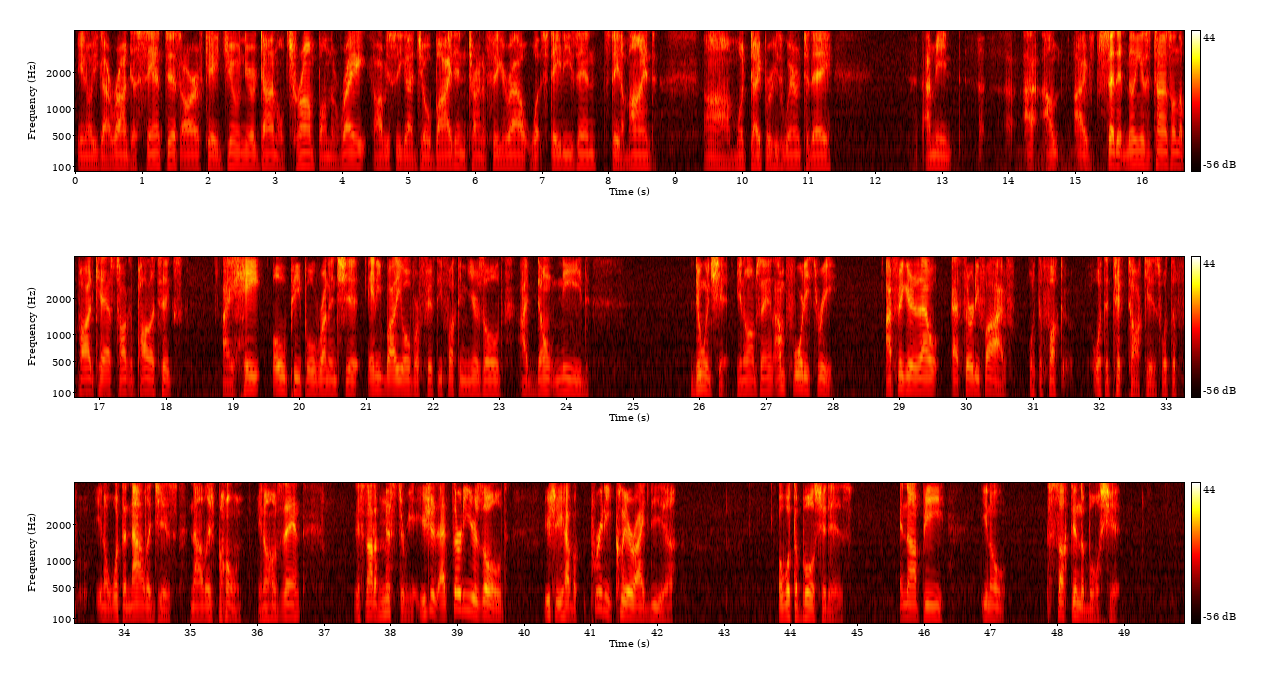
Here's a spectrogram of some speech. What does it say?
You know, you got Ron DeSantis, RFK Jr., Donald Trump on the right. Obviously, you got Joe Biden trying to figure out what state he's in, state of mind, um, what diaper he's wearing today. I mean, I, I'll, I've said it millions of times on the podcast, talking politics. I hate old people running shit. Anybody over 50 fucking years old, I don't need doing shit. You know what I'm saying? I'm 43. I figured it out at 35 what the fuck what the TikTok is, what the you know what the knowledge is, knowledge bone. You know what I'm saying? It's not a mystery. You should at 30 years old, you should have a pretty clear idea of what the bullshit is and not be, you know, sucked into bullshit.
